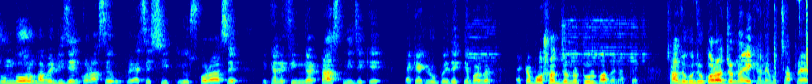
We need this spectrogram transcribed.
সুন্দরভাবে ডিজাইন করা আছে উপরে আছে সিট ইউজ করা আছে। এখানে ফিঙ্গার টাচ নিজেকে এক এক রূপে দেখতে পারবেন। একটা বসার জন্য টুল পাবেন আপনি। সাজুগুজু করার জন্য এখানে হচ্ছে আপনার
